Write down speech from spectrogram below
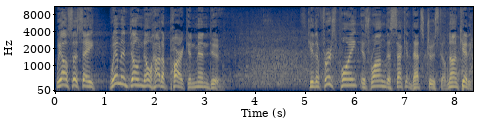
We also say women don't know how to park and men do. Okay, the first point is wrong. The second, that's true still. No, I'm kidding.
